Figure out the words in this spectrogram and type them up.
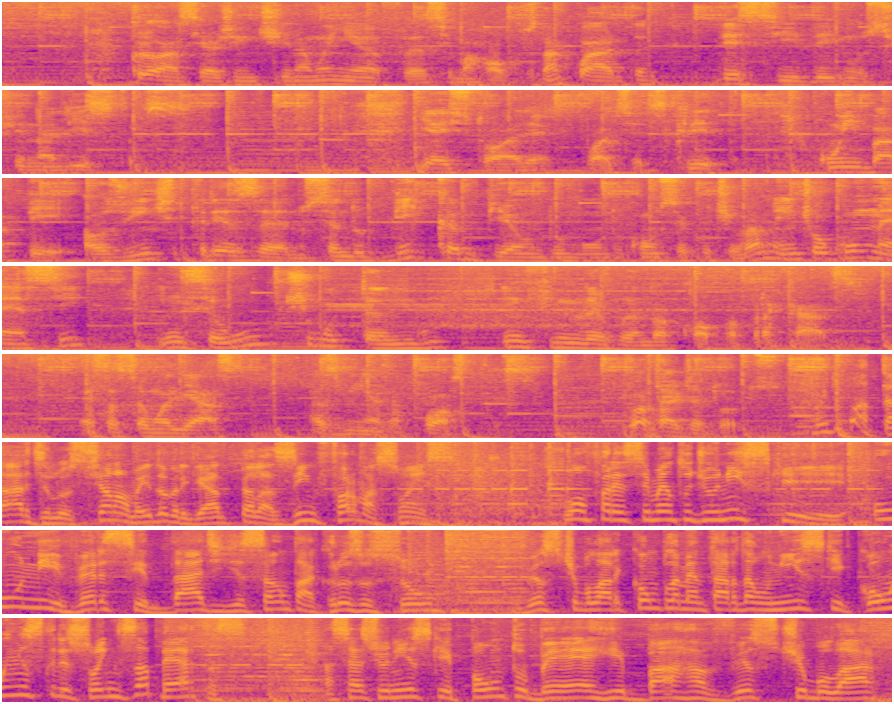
Croácia e Argentina amanhã, França e Marrocos na quarta, decidem os finalistas. E a história pode ser escrita com Mbappé aos 23 anos sendo bicampeão do mundo consecutivamente ou com Messi em seu último tango, enfim levando a Copa para casa. Essas são, aliás, as minhas apostas. Boa tarde a todos. Muito boa tarde, Luciano Almeida. Obrigado pelas informações. Com oferecimento de Unisque, Universidade de Santa Cruz do Sul. Vestibular complementar da Unisque com inscrições abertas. Acesse unisque.br barra vestibular.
